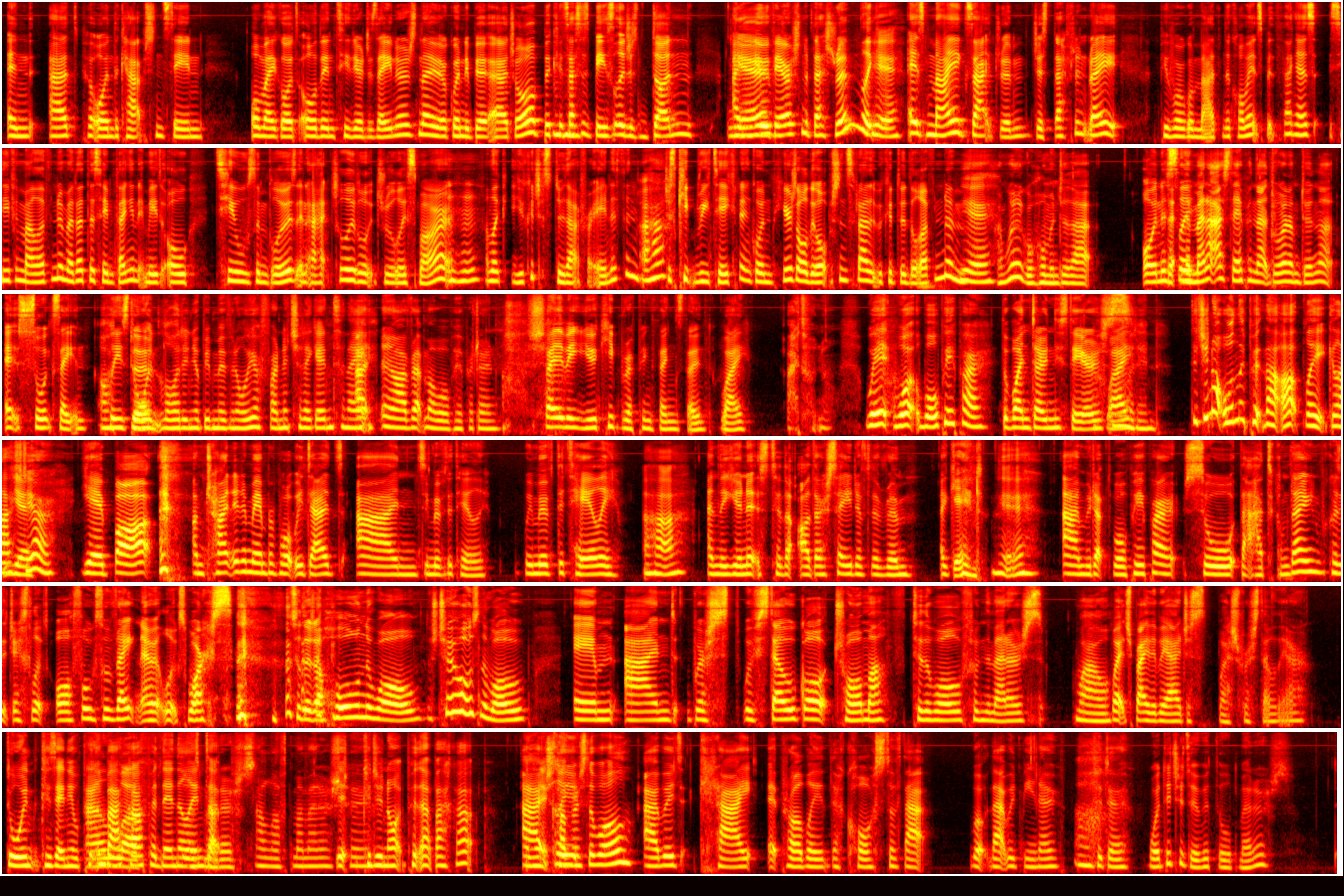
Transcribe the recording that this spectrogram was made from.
And I'd put on the caption saying, Oh my God, all the interior designers now are going to be out of a job because this is basically just done a Yeah. new version of this room. Like, Yeah. it's my exact room, just different, right? People are going mad in the comments. But the thing is, see, even my living room, I did the same thing and it made all teals and blues and it actually looked really smart. I'm like, you could just do that for anything. Uh-huh. Just keep retaking it and going, here's all the options for that that we could do the living room. yeah I'm gonna go home and do that. The, Honestly, the minute I step in that door, I'm doing that. it's so exciting. Oh, Please do don't, it. Lauren. You'll be moving all your furniture again tonight. I, no, I ripped my wallpaper down. By the way, you keep ripping things down. Why? I don't know. Wait, what wallpaper? The one down the stairs. Lauren. Did you not only put that up like last Yeah. year? Yeah, but I'm trying to remember what we did, and You moved the telly. we moved the telly, Uh huh. and the units to the other side of the room again. Yeah. And we ripped wallpaper, so that had to come down because it just looked awful. So right now it looks worse. so there's a hole in the wall. There's two holes in the wall, um, and we're st- we've still got trauma to the wall from the mirrors. Wow. Which, by the way, I just wish were still there. Don't, because then you'll put I them back up and then they'll those end up. mirrors. I loved my mirrors Y- too. Could you not put that back up? And Actually- it covers the wall. I would cry at probably the cost of that. What that would be now Ugh. to do. What did you do with the old mirrors?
